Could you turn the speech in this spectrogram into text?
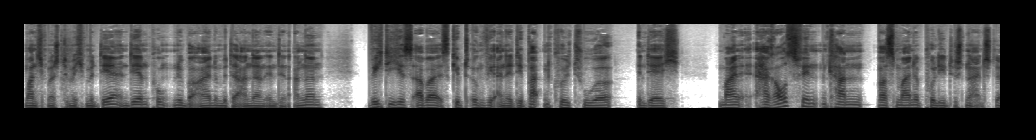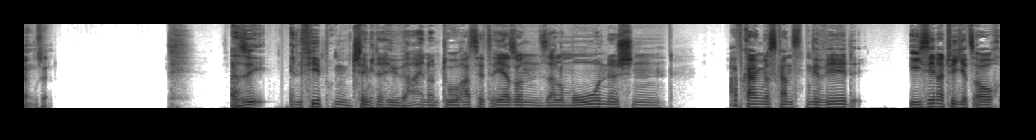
manchmal stimme ich mit der in deren Punkten überein und mit der anderen in den anderen. Wichtig ist aber, es gibt irgendwie eine Debattenkultur, in der ich mein, herausfinden kann, was meine politischen Einstellungen sind. Also in vielen Punkten stimme ich natürlich überein und du hast jetzt eher so einen salomonischen Abgang des Ganzen gewählt ich sehe natürlich jetzt auch,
